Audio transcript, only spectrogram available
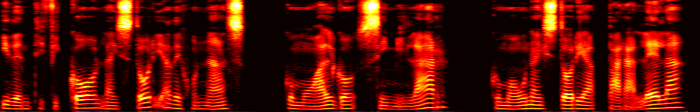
identificó la historia de Jonás como algo similar, como una historia paralela,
